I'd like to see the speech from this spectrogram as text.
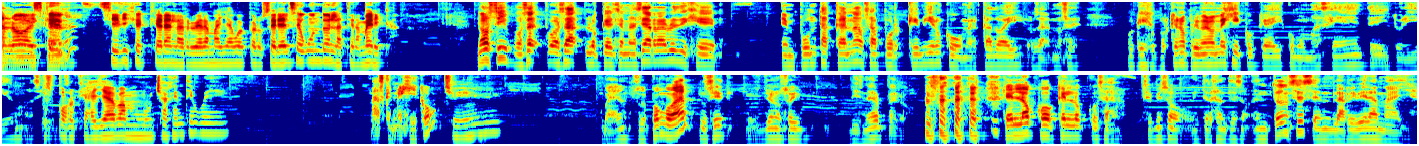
Ah, no, es que Dominicana. sí dije que era en la Riviera Maya, güey, pero sería el segundo en Latinoamérica. No, sí, o sea, o sea, lo que se me hacía raro y dije, en Punta Cana, o sea, ¿por qué vieron como mercado ahí? O sea, no sé. Porque dije, ¿por qué no primero México, que hay como más gente y turismo? Así, Pues porque allá va mucha gente, güey. ¿Más que en México? Sí. Bueno, supongo, ¿eh? Pues sí, pues yo no soy dinero, pero. qué loco, qué loco, o sea, se me hizo interesante eso. Entonces, en la Riviera Maya.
